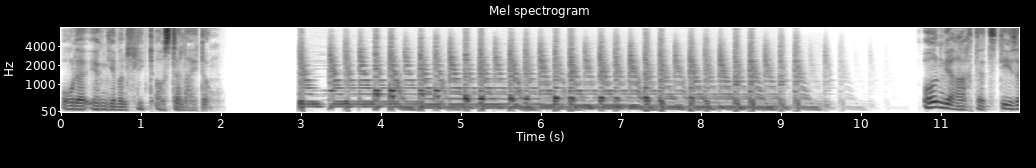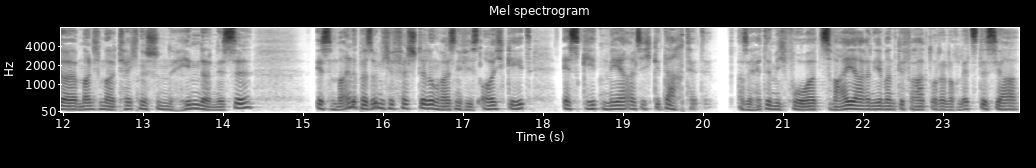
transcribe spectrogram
oder irgendjemand fliegt aus der Leitung. Ungeachtet dieser manchmal technischen Hindernisse ist meine persönliche Feststellung, weiß nicht, wie es euch geht, es geht mehr, als ich gedacht hätte. Also hätte mich vor zwei Jahren jemand gefragt oder noch letztes Jahr,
